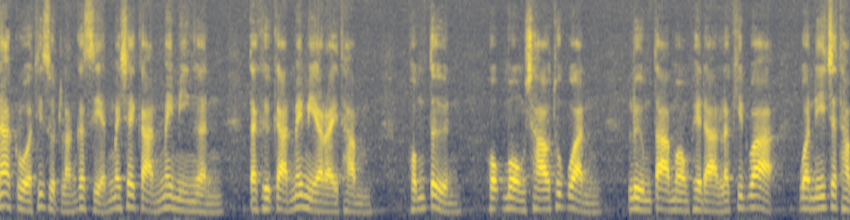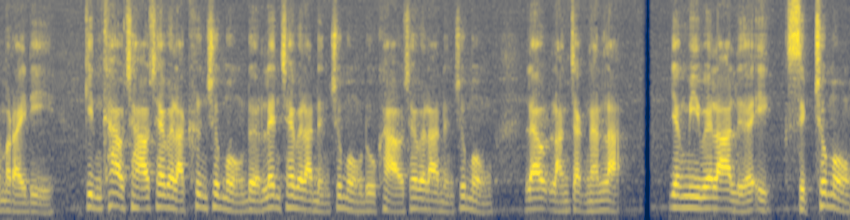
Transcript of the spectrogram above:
น่ากลัวที่สุดหลังเกษียณไม่ใช่การไม่มีเงิน แต่คือการไม่มีอะไรทำผมตื่น6โมงเช้าทุกวัน ลืมตามองเพดานแล้วคิดว่าวันนี้จะทำอะไรดี กินข้าวเช้าใช้เวลาครึ่งชั่วโมง เดินเล่นใช้เวลาหนึ่งชั่วโมงดูข่าวใช้เวลาหนึ่งชั่วโมง แล้วหลังจากนั้นล่ะ ยังมีเวลาเหลืออีก 10 ชั่วโมง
